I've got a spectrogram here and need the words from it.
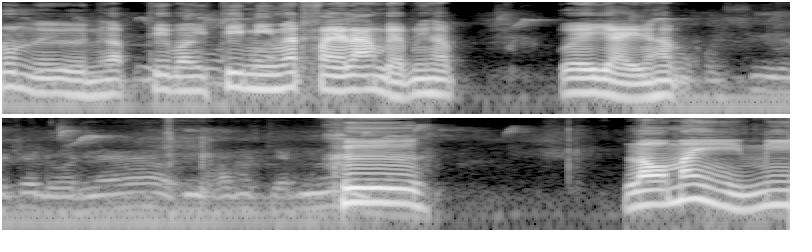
รุ่นอื่นๆครับที่บางที่มีมัดไฟล่างแบบนี้ครับ ตัวใหญ่ๆนะครับเขาซื้อจะโดนแล้วที่เขามาเก็บเงินคือเราไม่มี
